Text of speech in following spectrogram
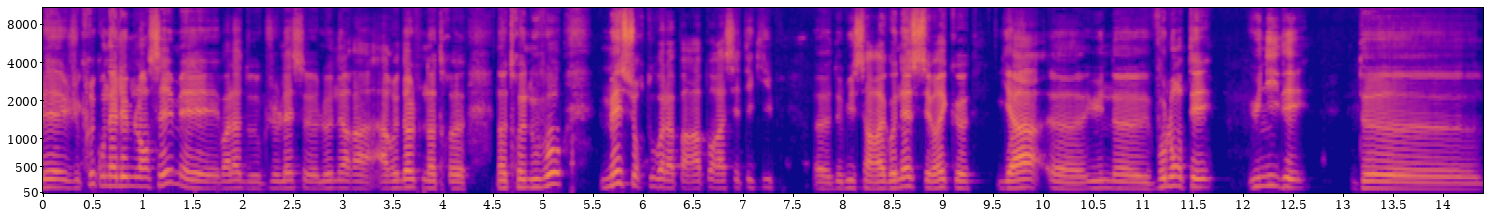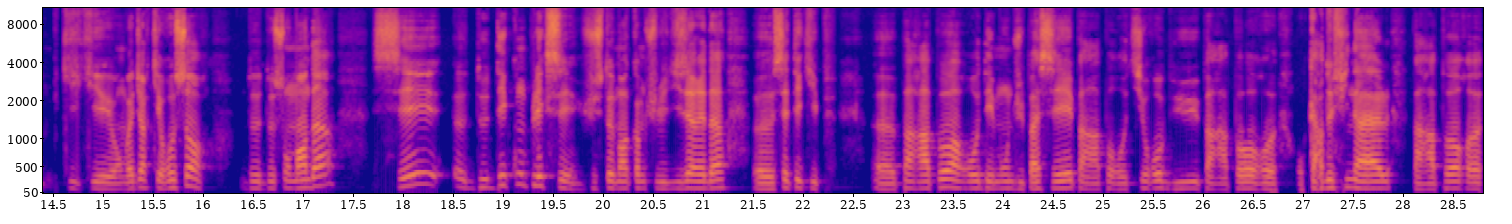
J'ai cru qu'on allait me lancer, mais voilà, donc je laisse euh, l'honneur à, à Rudolf, notre notre nouveau. Mais surtout, voilà, par rapport à cette équipe euh, de Luis Aragonés, c'est vrai que il y a euh, une volonté, une idée de qui, on va dire, qui ressort de, de son mandat, c'est de décomplexer, justement, comme tu le disais, Reda, cette équipe. Euh, par rapport aux démons du passé, par rapport aux tirs au but, par rapport euh, au quart de finale, par rapport euh,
